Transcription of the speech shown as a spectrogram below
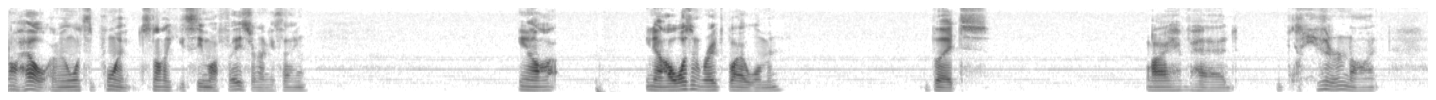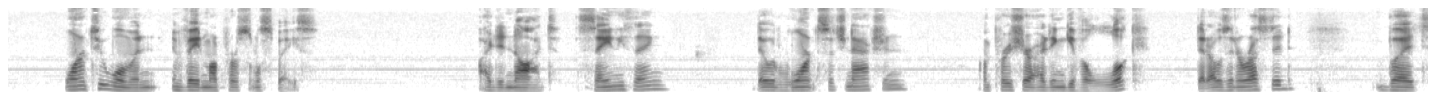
Oh hell! I mean, what's the point? It's not like you see my face or anything. You know, I, you know, I wasn't raped by a woman but I have had, believe it or not, one or two women invade my personal space. I did not say anything that would warrant such an action. I'm pretty sure I didn't give a look that I was interested, but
